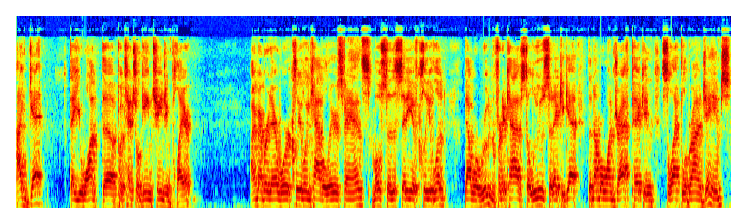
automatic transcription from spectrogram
I get that you want the potential game changing player. I remember there were Cleveland Cavaliers fans, most of the city of Cleveland, that were rooting for the Cavs to lose so they could get the number one draft pick and select LeBron James.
